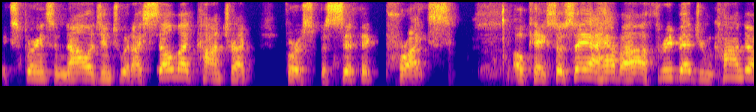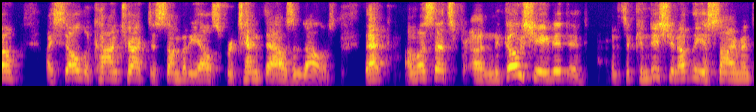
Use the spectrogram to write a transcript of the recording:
experience and knowledge into it. I sell that contract for a specific price. Okay, so say I have a three bedroom condo, I sell the contract to somebody else for $10,000. That, unless that's uh, negotiated and and it's a condition of the assignment,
